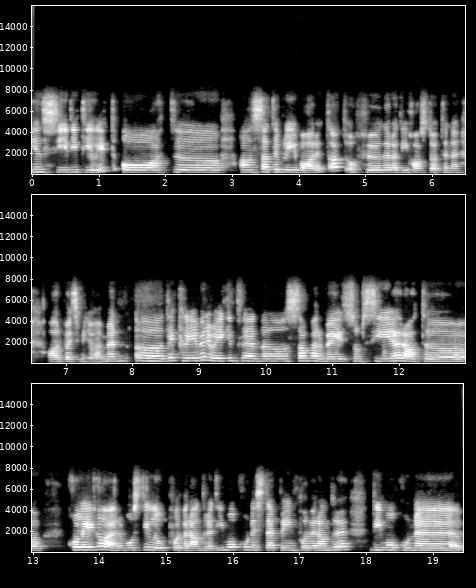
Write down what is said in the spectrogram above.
gjensidig tillit, og at uh, ansatte blir ivaretatt og føler at de har støttende arbeidsmiljø. Men uh, det krever jo egentlig en uh, samarbeid som sier at kollegaer må stille opp for hverandre. De må kunne steppe inn for hverandre. De må kunne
